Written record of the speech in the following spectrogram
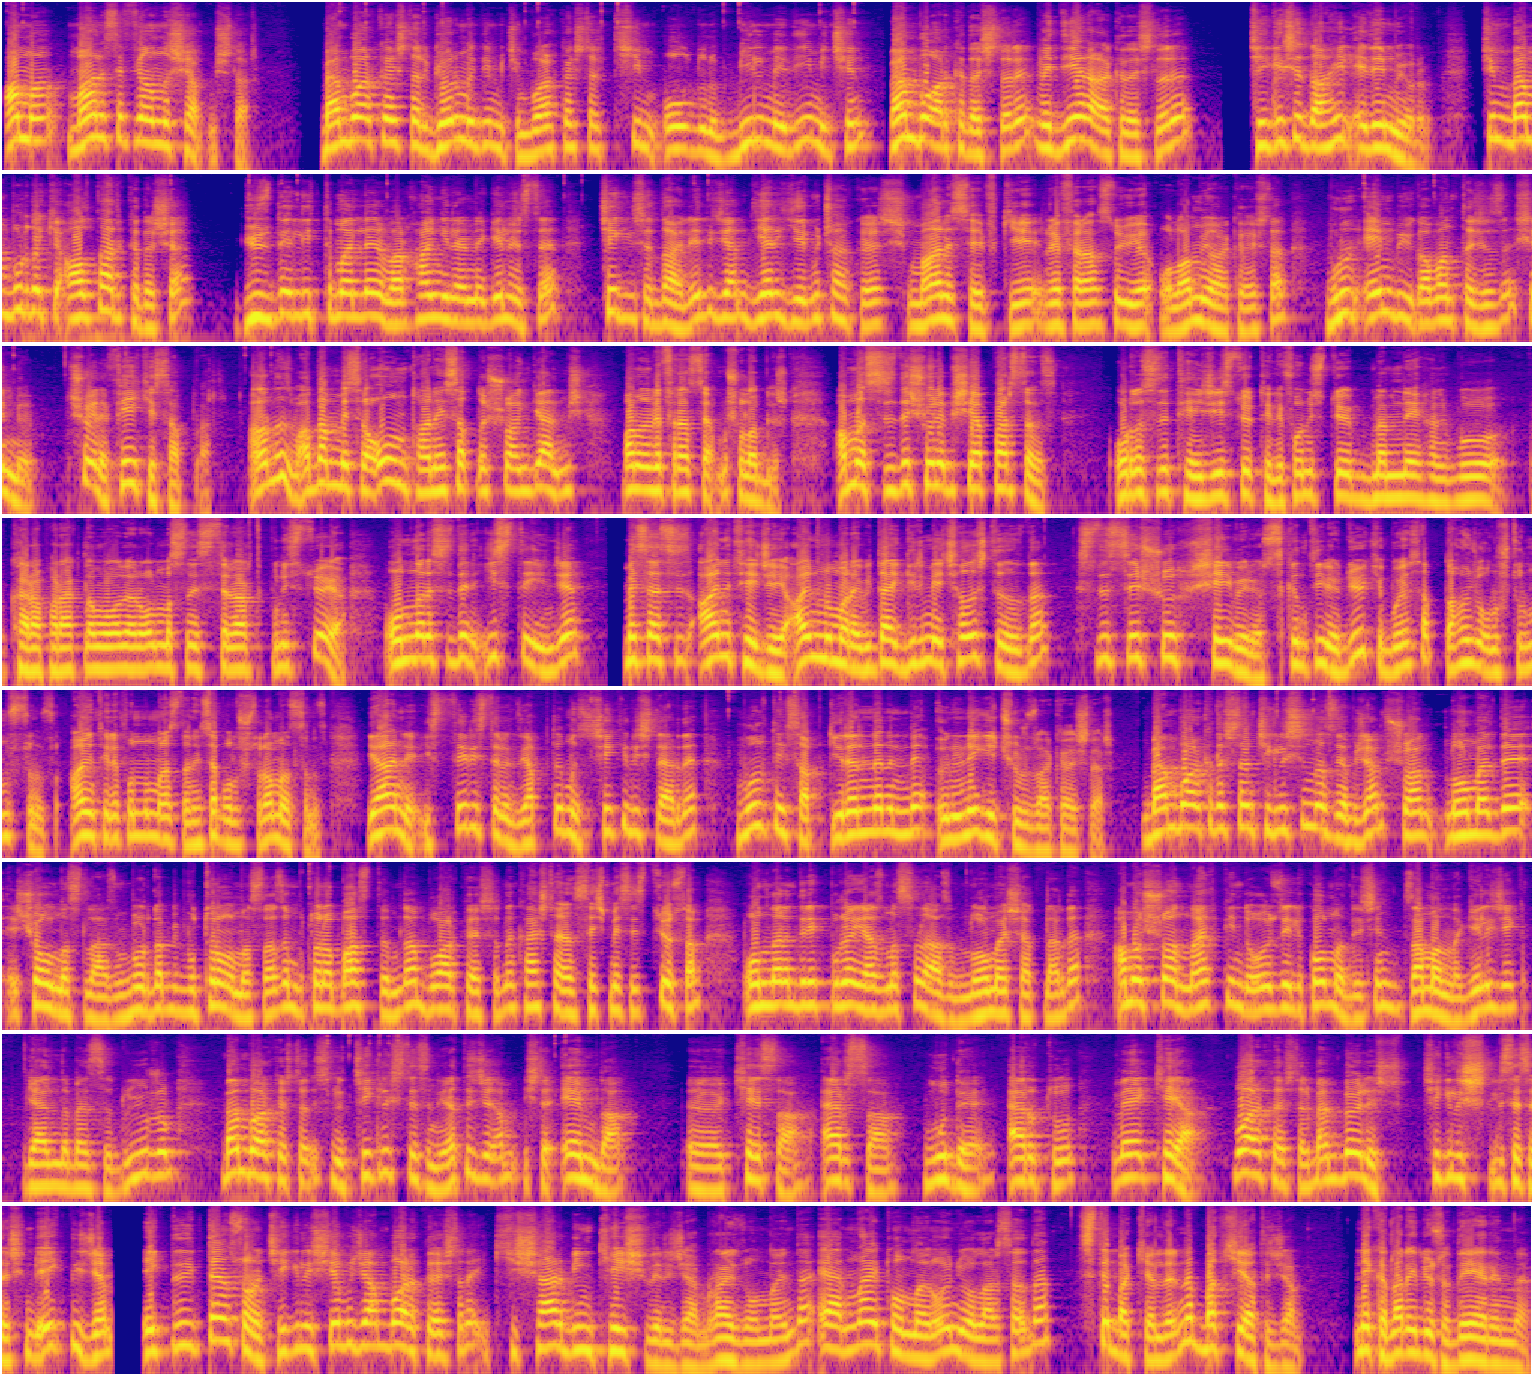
ama maalesef yanlış yapmışlar. Ben bu arkadaşları görmediğim için, bu arkadaşlar kim olduğunu bilmediğim için ben bu arkadaşları ve diğer arkadaşları çekilişe dahil edemiyorum. Şimdi ben buradaki 6 arkadaşa %50 ihtimaller var. Hangilerine gelirse çekilişe dahil edeceğim. Diğer 23 arkadaş maalesef ki referanslı üye olamıyor arkadaşlar. Bunun en büyük avantajı şimdi şöyle fake hesaplar. Anladınız mı? Adam mesela 10 tane hesapla şu an gelmiş bana referans yapmış olabilir. Ama siz de şöyle bir şey yaparsanız Orada size TC istiyor, telefon istiyor, bilmem ne hani bu kara para aklama olayları olmasını ister artık bunu istiyor ya. Onları sizden isteyince Mesela siz aynı TC'yi aynı numara bir daha girmeye çalıştığınızda size, size şu şey veriyor. Sıkıntıyı veriyor. Diyor ki bu hesap daha önce oluşturmuşsunuz. Aynı telefon numarasından hesap oluşturamazsınız. Yani ister istemez yaptığımız çekilişlerde multi hesap girenlerin de önüne geçiyoruz arkadaşlar. Ben bu arkadaşların çekilişini nasıl yapacağım? Şu an normalde şey olması lazım. Burada bir buton olması lazım. Butona bastığımda bu arkadaşlardan kaç tane seçmesi istiyorsam onların direkt buraya yazması lazım normal şartlarda. Ama şu an Knifepin'de o özellik olmadığı için zamanla gelecek. Geldiğinde ben size duyururum. Ben bu arkadaşlar şimdi çekiliş sitesine yatacağım. İşte Emda, e, Kesa, Ersa, Mude, Ertu ve Kea. Bu arkadaşlar ben böyle çekiliş listesine şimdi ekleyeceğim. Ekledikten sonra çekiliş yapacağım. Bu arkadaşlara ikişer bin cash vereceğim Rise Online'da. Eğer Night Online oynuyorlarsa da site bakiyelerine bakiye atacağım. Ne kadar ediyorsa değerinde.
